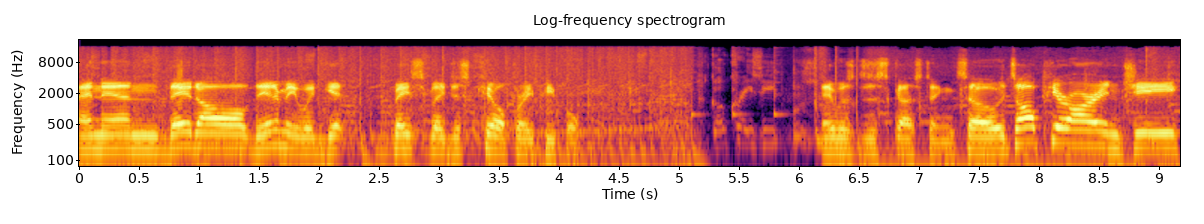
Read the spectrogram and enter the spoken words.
and then they'd all, the enemy would get basically just kill three people. It was disgusting. So it's all pure RNG.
